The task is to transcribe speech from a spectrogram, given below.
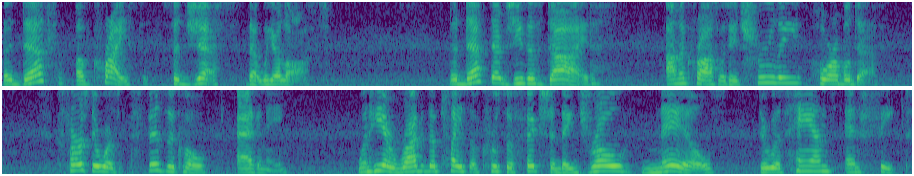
the death of Christ suggests that we are lost. The death that Jesus died on the cross was a truly horrible death. First, there was physical agony. When he arrived at the place of crucifixion, they drove nails through his hands and feet.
